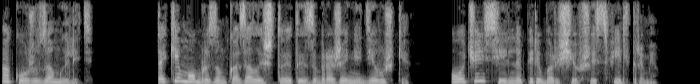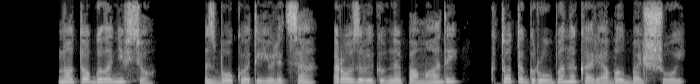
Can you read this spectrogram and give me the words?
а кожу замылить. Таким образом, казалось, что это изображение девушки, очень сильно переборщившей с фильтрами. Но то было не все. Сбоку от ее лица розовой губной помадой кто-то грубо накорябал большой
